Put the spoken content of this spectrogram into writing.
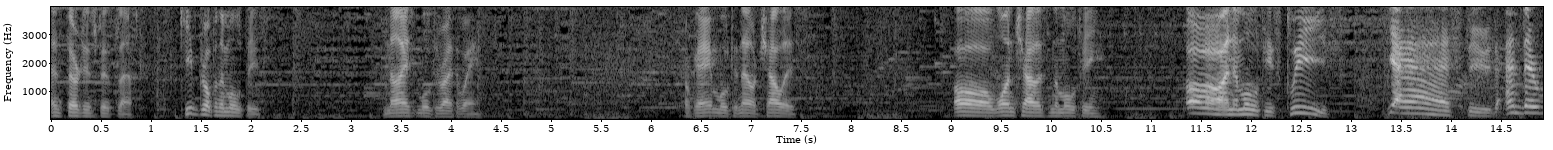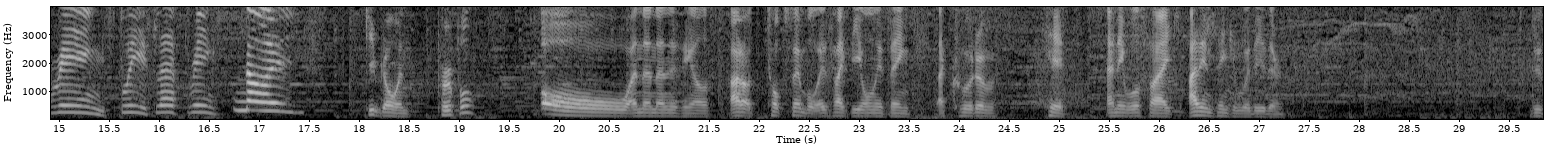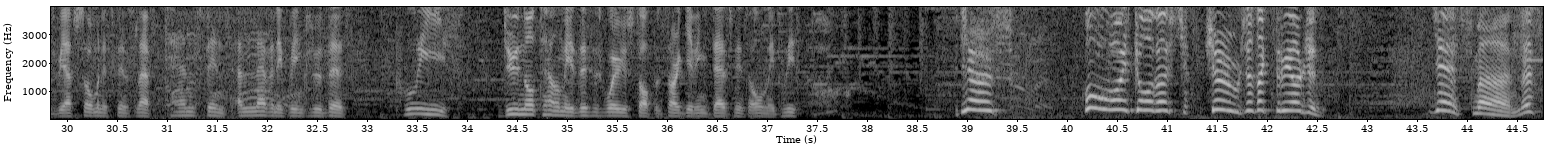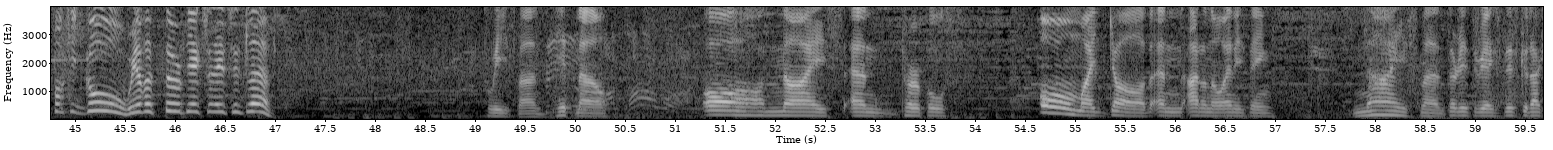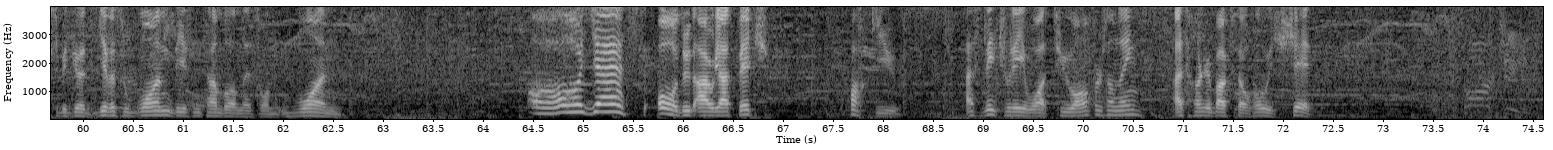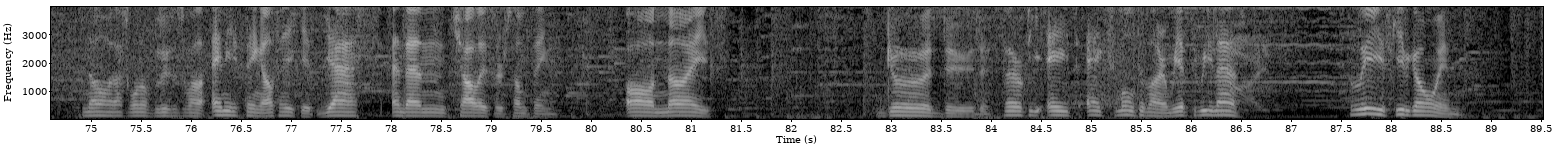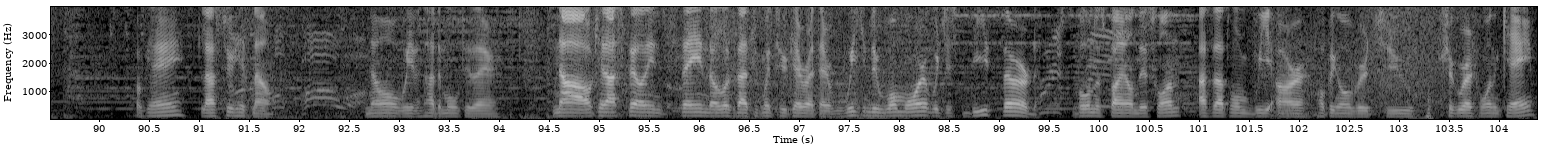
and 13 spins left. Keep dropping the multis. Nice multi right away. Okay, multi now. Chalice. Oh, one chalice in the multi. Oh, and the multis, please. Yes, dude. And the rings, please. Left rings. Nice. Keep going. Purple. Oh, and then anything else. I don't. Top symbol is like the only thing that could have hit and it was like, I didn't think it would either. Dude, we have so many spins left. 10 spins, 11 if we include this. Please, do not tell me this is where you stop and start giving dead spins only, please. yes! Oh my god, that's huge! That's like 300! Yes, man! Let's fucking go! We have a 30 extra spins left! Please, man. Hit now. Oh, nice. And purples. Oh my god. And I don't know anything. Nice, man. 33x. This could actually be good. Give us one decent tumble on this one. One. Oh, yes. Oh, dude, hourglass, bitch. Fuck you. That's literally, what, two off or something? That's 100 bucks though. Holy shit. No, that's one of blues as well. Anything, I'll take it. Yes. And then chalice or something. Oh, nice. Good, dude. 38x multiplier. We have three left. Please, keep going. Okay, last two hit now. No, we haven't had the multi there. No, okay, that's still insane though. Look at that 2.2k right there. We can do one more, which is the third bonus buy on this one. After that one, we are hopping over to Sugar Rush 1k.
